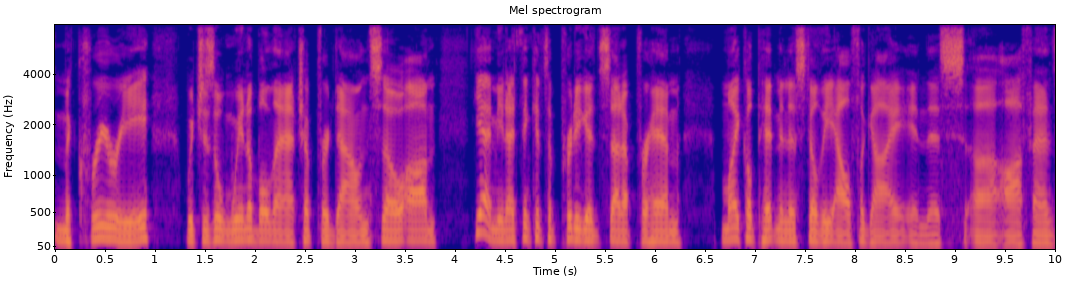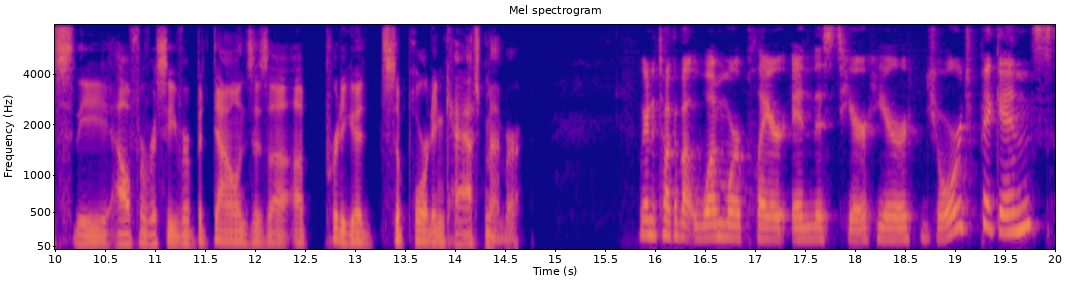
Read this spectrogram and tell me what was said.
McCreary, which is a winnable matchup for Downs. So, um, yeah, I mean, I think it's a pretty good setup for him. Michael Pittman is still the alpha guy in this uh, offense, the alpha receiver, but Downs is a, a pretty good supporting cast member. We're going to talk about one more player in this tier here, George Pickens.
